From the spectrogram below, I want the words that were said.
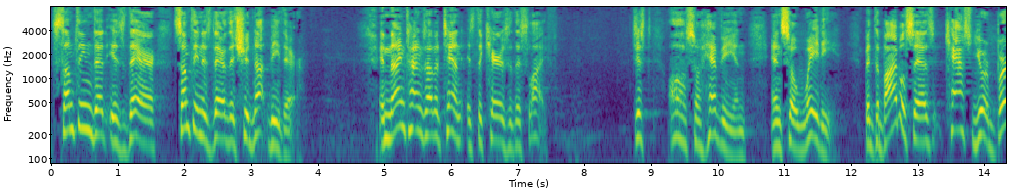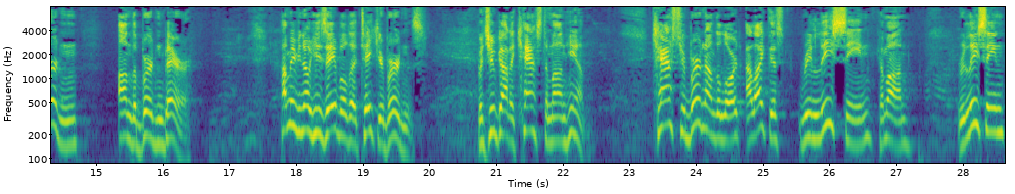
Something that is there, something is there that should not be there. And nine times out of ten, it's the cares of this life. Just, oh, so heavy and, and so weighty. But the Bible says, cast your burden on the burden bearer. How many of you know He's able to take your burdens? But you've got to cast them on Him. Cast your burden on the Lord. I like this. Releasing, come on, releasing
